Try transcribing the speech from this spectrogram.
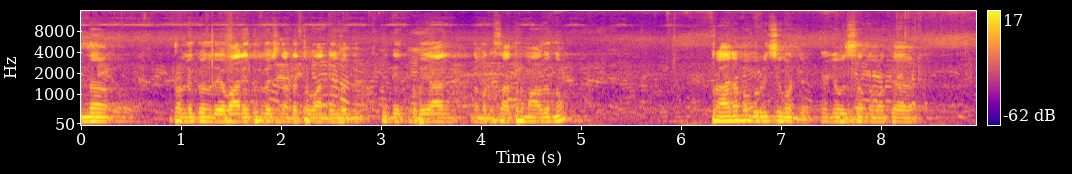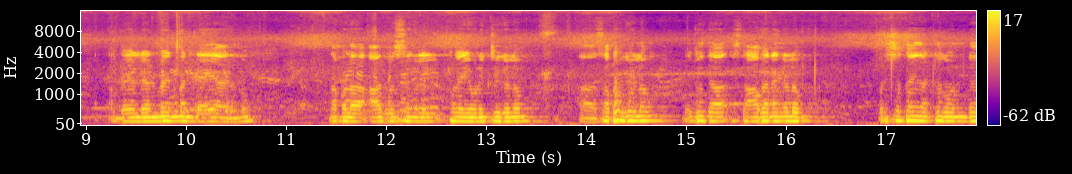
ഇന്ന് പള്ളിക്കുന്ന് ദേവാലയത്തിൽ വെച്ച് നടത്തുവാൻ ദൈവത്തിന്റെ കൃപയാൽ നമുക്ക് സാധ്യമാകുന്നു. പ്രാരംഭം കുറിച്ചുകൊണ്ട് കഴിഞ്ഞ ദിവസം നമുക്ക് എൻവയൺമെന്റ് ഡേ ആയിരുന്നു. നമ്മൾ ആ ദിവസങ്ങളിൽ പല യൂണിറ്റുകളും സഭകളും വിവിധ സ്ഥാപനങ്ങളും വൃക്ഷത്തെ നട്ടുകൊണ്ട്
